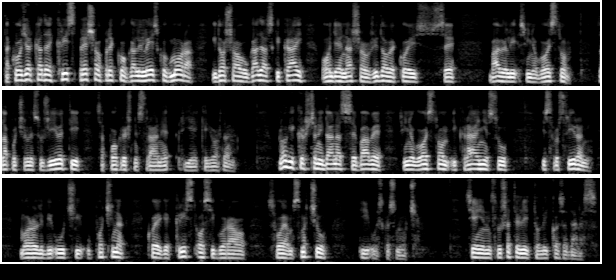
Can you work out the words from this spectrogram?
Također kada je Krist prešao preko Galilejskog mora i došao u Gadarski kraj, ondje je našao židove koji se bavili svinjogojstvom. Započeli su živjeti sa pogrešne strane rijeke Jordan. Mnogi kršćani danas se bave svinjogojstvom i krajnje su isfrustrirani. Morali bi ući u počinak kojeg je Krist osigurao svojom smrću i uskrsnućem. Cijenjeni slušatelji, toliko za danas.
